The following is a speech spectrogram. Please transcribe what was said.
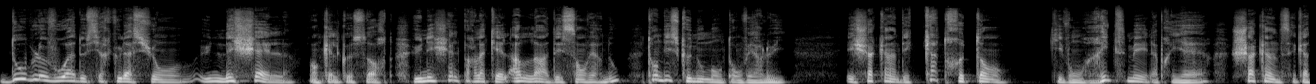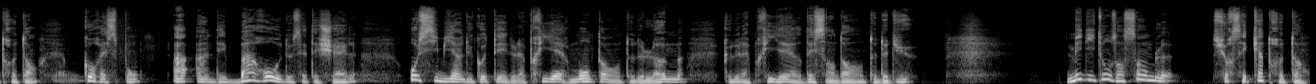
double voie de circulation, une échelle en quelque sorte, une échelle par laquelle Allah descend vers nous, tandis que nous montons vers lui. Et chacun des quatre temps qui vont rythmer la prière, chacun de ces quatre temps correspond à un des barreaux de cette échelle aussi bien du côté de la prière montante de l'homme que de la prière descendante de Dieu. Méditons ensemble sur ces quatre temps,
